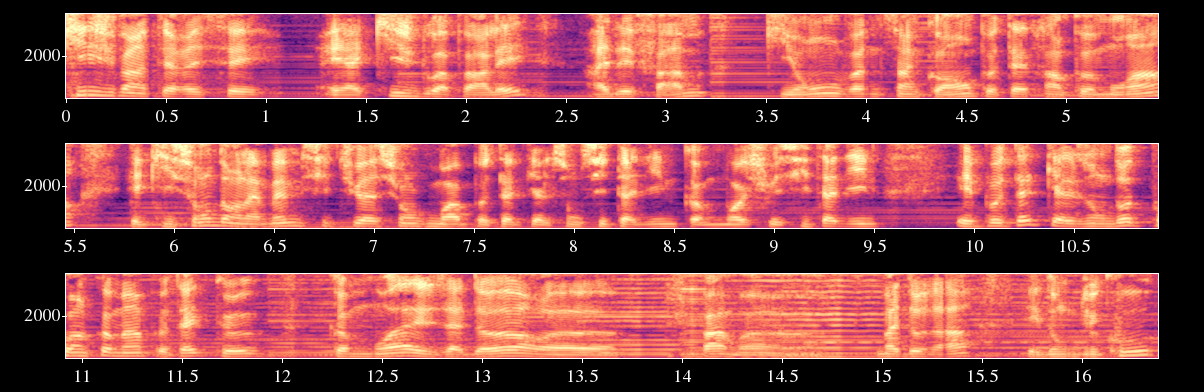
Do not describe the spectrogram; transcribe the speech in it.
qui je vais intéresser et à qui je dois parler? À des femmes qui ont 25 ans, peut-être un peu moins, et qui sont dans la même situation que moi. Peut-être qu'elles sont citadines comme moi, je suis citadine, et peut-être qu'elles ont d'autres points communs. Peut-être que, comme moi, elles adorent, euh, je sais pas moi, Madonna, et donc du coup,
